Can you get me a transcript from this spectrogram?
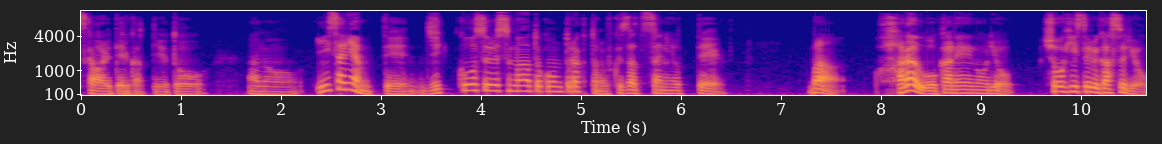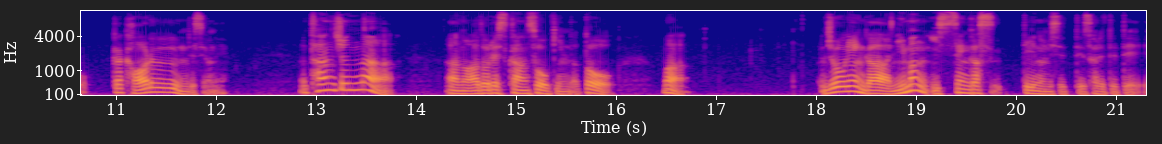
使われてるかっていうとあのイーサリアムって実行するスマートコントラクトの複雑さによってまあ払うお金の量消費するガス量が変わるんですよね。単純なあのアドレス換送金だとまあ上限が2万1,000ガスっていうのに設定されてて、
